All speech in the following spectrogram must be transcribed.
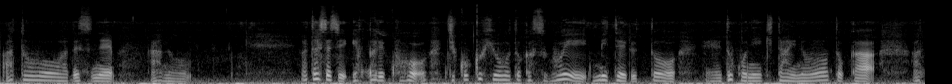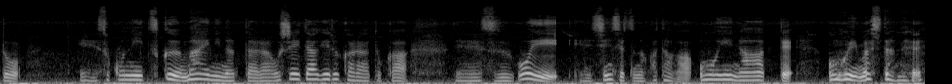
あとはですね、あの、私たちやっぱりこう時刻表とかすごい見てると、えー、どこに行きたいのとかあと、えー、そこに着く前になったら教えてあげるからとかえー、すごい親切な方が多いなって思いましたね。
